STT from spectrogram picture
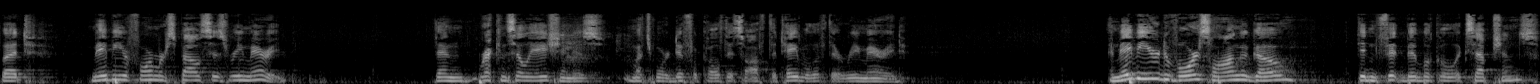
But maybe your former spouse is remarried. Then reconciliation is much more difficult. It's off the table if they're remarried. And maybe your divorce long ago didn't fit biblical exceptions.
